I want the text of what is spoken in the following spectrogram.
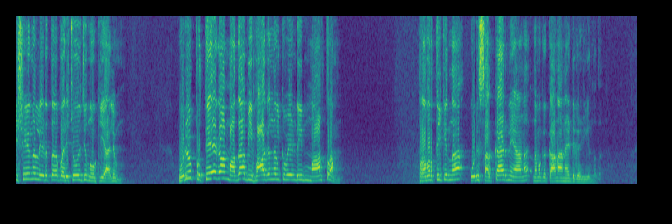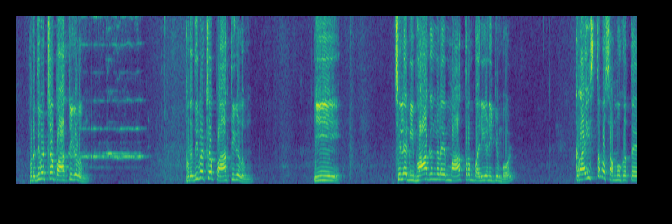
വിഷയങ്ങളിലെടുത്ത് പരിശോധിച്ച് നോക്കിയാലും ഒരു പ്രത്യേക മതവിഭാഗങ്ങൾക്ക് വേണ്ടി മാത്രം പ്രവർത്തിക്കുന്ന ഒരു സർക്കാരിനെയാണ് നമുക്ക് കാണാനായിട്ട് കഴിയുന്നത്. പ്രതിപക്ഷ പാർട്ടികളും പ്രതിപക്ഷ പാർട്ടികളും ഈ ചില വിഭാഗങ്ങളെ മാത്രം പരിഗണിക്കുമ്പോൾ ക്രൈസ്തവ സമൂഹത്തെ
